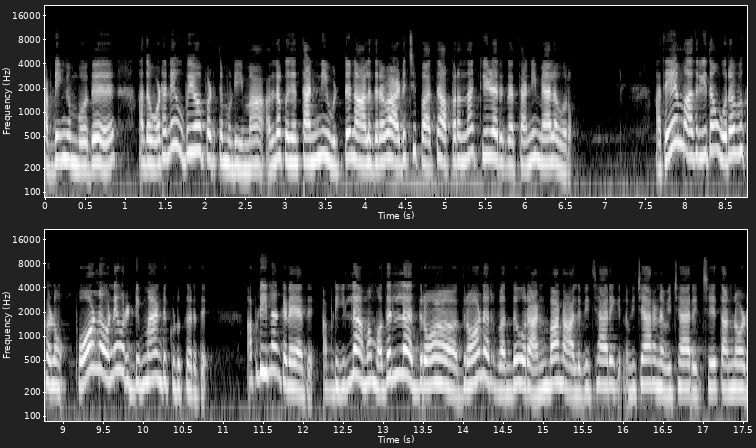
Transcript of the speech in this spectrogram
அப்படிங்கும்போது அதை உடனே உபயோகப்படுத்த முடியுமா? அதில் கொஞ்சம் தண்ணி விட்டு நாலு தடவை அடித்து பார்த்து அப்புறம் தான் கீழே இருக்கிற தண்ணி மேலே வரும். அதே மாதிரி தான் உறவுகளும். போன உடனே ஒரு டிமாண்டு கொடுக்கறது. அப்படிலாம் கிடையாது. அப்படி இல்லாமல் முதல்ல துரோ துரோணர் வந்து ஒரு அன்பாக நாலு விசாரி விசாரணை விசாரித்து தன்னோட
